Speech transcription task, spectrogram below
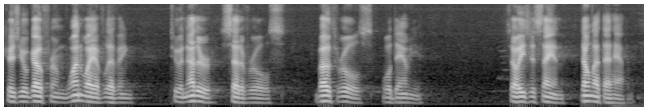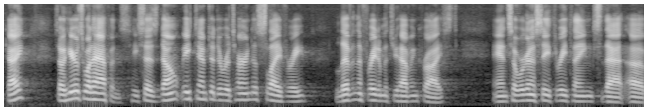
Because you'll go from one way of living to another set of rules. Both rules will damn you. So he's just saying, don't let that happen. Okay? So here's what happens. He says, Don't be tempted to return to slavery. Live in the freedom that you have in Christ. And so we're going to see three things that uh,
